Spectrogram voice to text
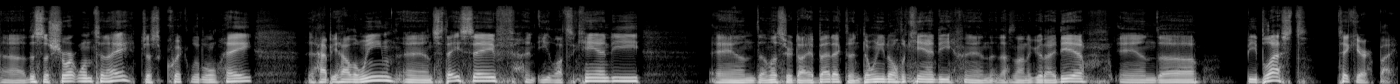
uh, this is a short one today. Just a quick little hey, happy Halloween, and stay safe and eat lots of candy. And unless you're diabetic, then don't eat all the candy, and that's not a good idea. And uh, be blessed. Take care. Bye.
